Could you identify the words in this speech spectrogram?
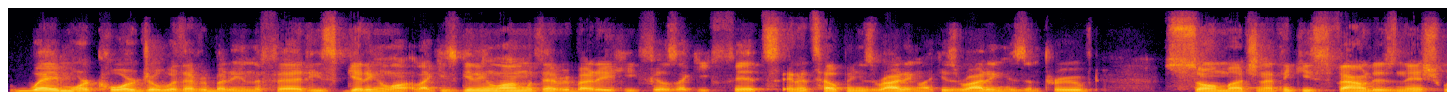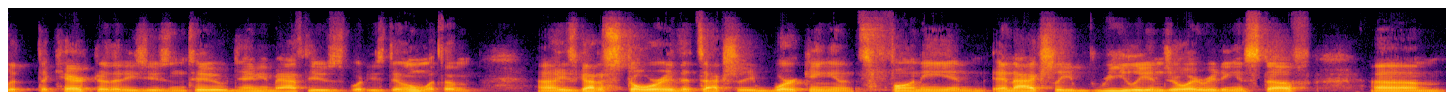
way more cordial with everybody in the Fed. He's getting along like he's getting along with everybody. He feels like he fits and it's helping his writing. Like his writing has improved so much and I think he's found his niche with the character that he's using too. Jamie Matthews, what he's doing with him. Uh, he's got a story that's actually working and it's funny and and I actually really enjoy reading his stuff. Um,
